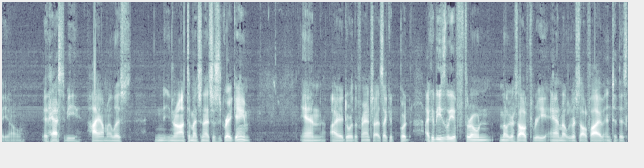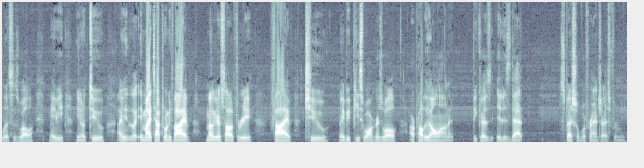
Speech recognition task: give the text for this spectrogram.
you know, it has to be high on my list. You know, not to mention that it's just a great game, and I adore the franchise. I could put, I could easily have thrown Metal Gear Solid 3 and Metal Gear Solid 5 into this list as well. Maybe you know two. I mean, like in my top 25, Metal Gear Solid 3, 5, 2, maybe Peace Walker as well, are probably all on it because it is that special of a franchise for me.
